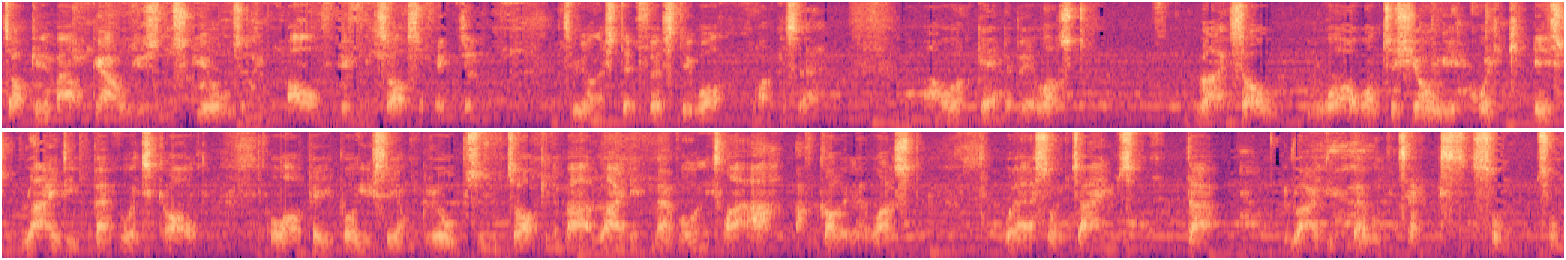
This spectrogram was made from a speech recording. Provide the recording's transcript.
talking about gouges and skews and all different sorts of things. And to be honest at first it was like I say I was getting a bit lost. Right so what I want to show you quick is riding bevel it's called. A lot of people you see on groups and talking about riding bevel and it's like ah I've got it at last. Where sometimes that riding bevel takes some some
